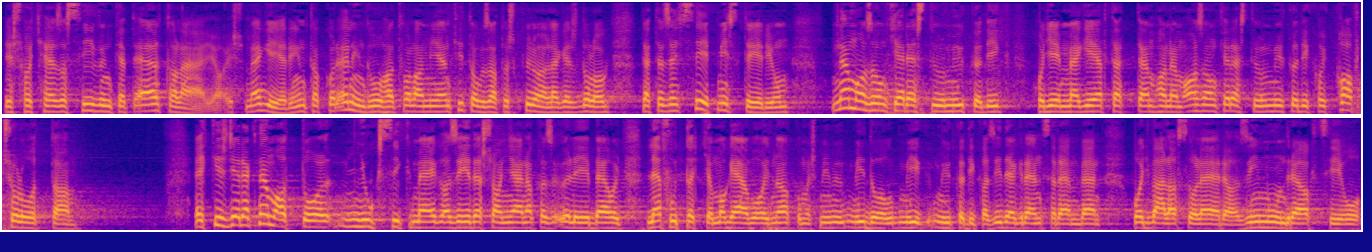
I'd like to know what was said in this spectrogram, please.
És hogyha ez a szívünket eltalálja, és megérint, akkor elindulhat valamilyen titokzatos, különleges dolog. Tehát ez egy szép misztérium. Nem azon keresztül működik, hogy én megértettem, hanem azon keresztül működik, hogy kapcsolódtam egy kisgyerek nem attól nyugszik meg az édesanyjának az ölébe, hogy lefuttatja magába, hogy na, akkor most mi, mi, dolg, mi működik az idegrendszeremben, hogy válaszol erre az immunreakció,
